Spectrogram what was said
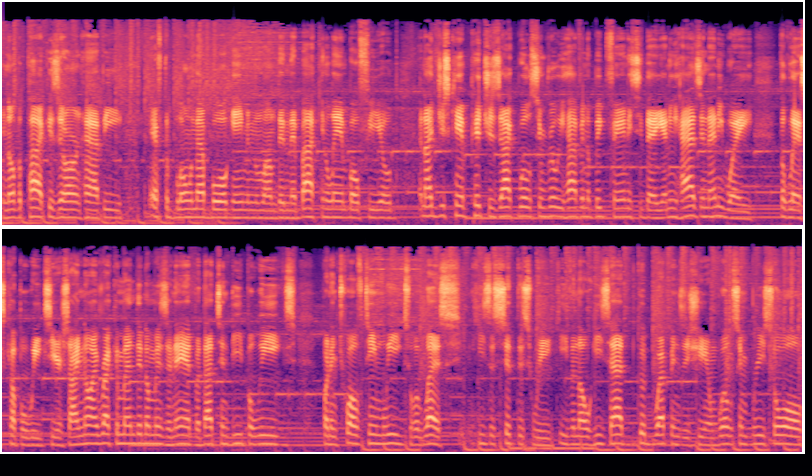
you know, the Packers aren't happy after blowing that ball game in London. They're back in Lambeau Field, and I just can't picture Zach Wilson really having a big fantasy day, and he hasn't anyway the last couple weeks here. So I know I recommended him as an add, but that's in deeper leagues. But in 12 team leagues or less, he's a sit this week, even though he's had good weapons this year. And Wilson, Breece Hall,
